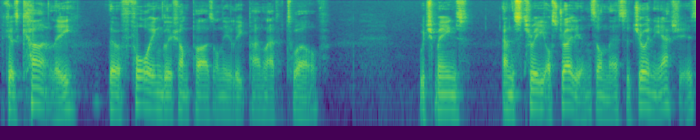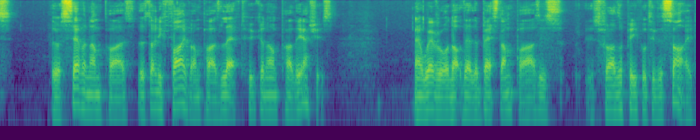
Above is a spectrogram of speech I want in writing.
Because currently, there are four English umpires on the elite panel out of 12 which means, and there's three Australians on there. So during the Ashes, there are seven umpires. There's only five umpires left who can umpire the Ashes. Now, whether or not they're the best umpires is, is for other people to decide.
